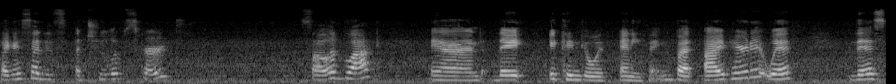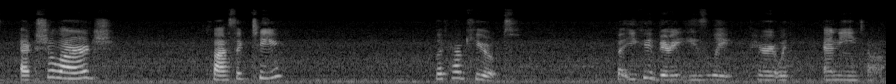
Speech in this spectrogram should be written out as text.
Like I said, it's a tulip skirt. Solid black. And they it can go with anything. But I paired it with this extra large classic tee. Look how cute. But you could very easily pair it with any top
